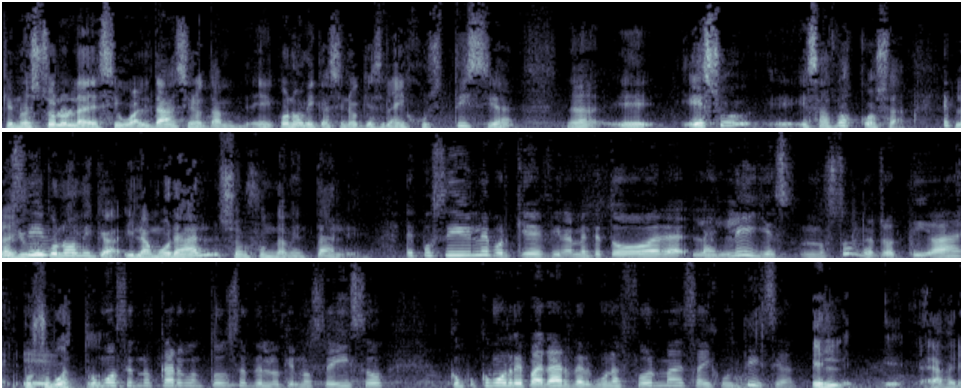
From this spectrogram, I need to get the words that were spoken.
que no es solo la desigualdad sino también económica, sino que es la injusticia. Eh, eso, esas dos cosas, la ayuda económica y la moral, son fundamentales. Es posible porque finalmente todas las leyes no son retroactivas. Por supuesto. ¿Cómo hacernos cargo entonces de lo que no se hizo? ¿Cómo, reparar de alguna forma esa injusticia? El, eh, a ver,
